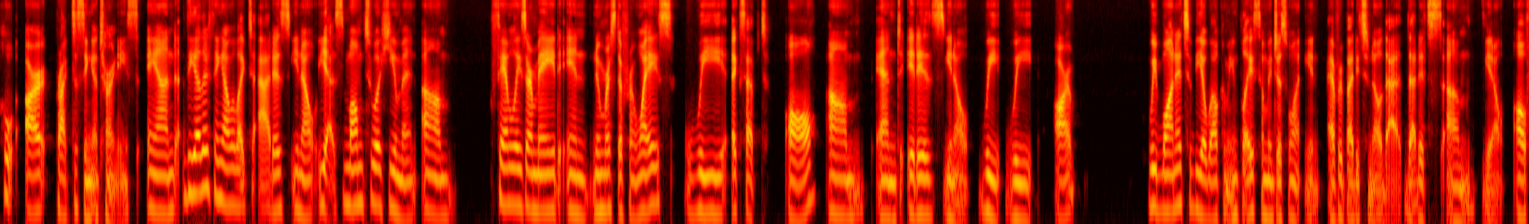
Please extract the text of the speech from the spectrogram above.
who are practicing attorneys. And the other thing I would like to add is, you know, yes, mom to a human. Um, families are made in numerous different ways. We accept all, um, and it is, you know, we we are we want it to be a welcoming place, and we just want you know, everybody to know that that it's, um, you know, all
